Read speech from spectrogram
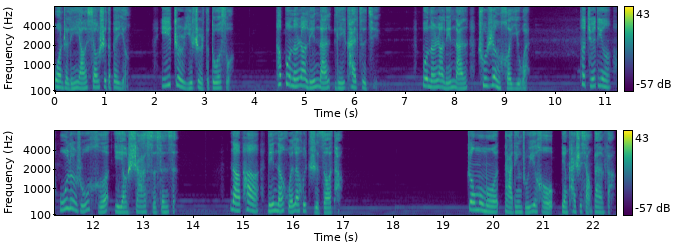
望着林阳消失的背影，一阵一阵的哆嗦。他不能让林南离开自己。不能让林南出任何意外，他决定无论如何也要杀死森森，哪怕林南回来会指责他。庄木木打定主意后，便开始想办法。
